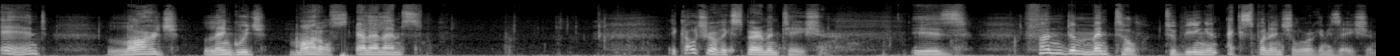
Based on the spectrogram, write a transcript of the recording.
and large language models, LLMs. A culture of experimentation is fundamental to being an exponential organization.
